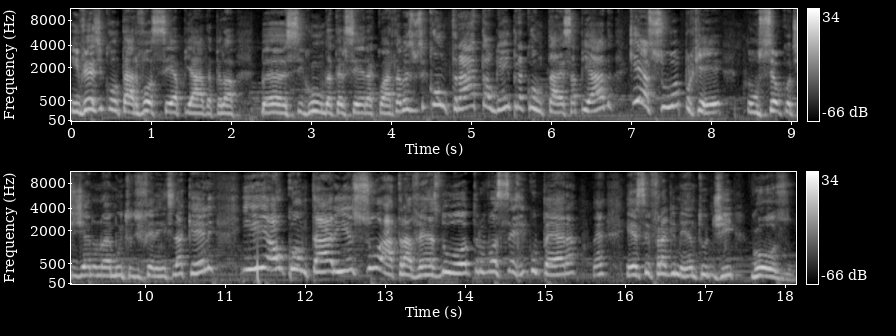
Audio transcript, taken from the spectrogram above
Em vez de contar você a piada pela uh, segunda, terceira, quarta vez, você contrata alguém para contar essa piada, que é a sua, porque o seu cotidiano não é muito diferente daquele, e ao contar isso através do outro, você recupera né, esse fragmento de gozo.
